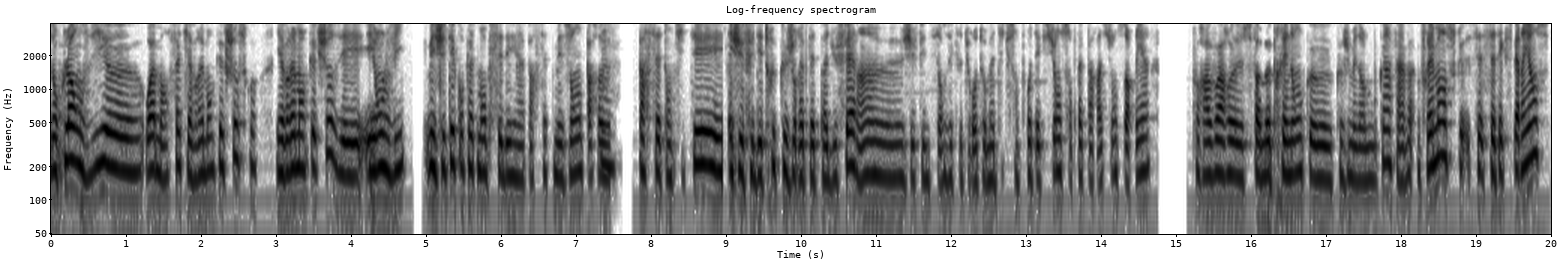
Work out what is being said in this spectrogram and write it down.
Donc là, on se dit euh, ouais, mais en fait, il y a vraiment quelque chose, quoi. Il y a vraiment quelque chose et, et on le vit. Mais j'étais complètement obsédée hein, par cette maison, par euh, Mm. par cette entité. Et j'ai fait des trucs que j'aurais peut-être pas dû faire. hein. J'ai fait une séance d'écriture automatique sans protection, sans préparation, sans rien, pour avoir euh, ce fameux prénom que, que je mets dans le bouquin. Enfin, vraiment, ce que, cette expérience,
